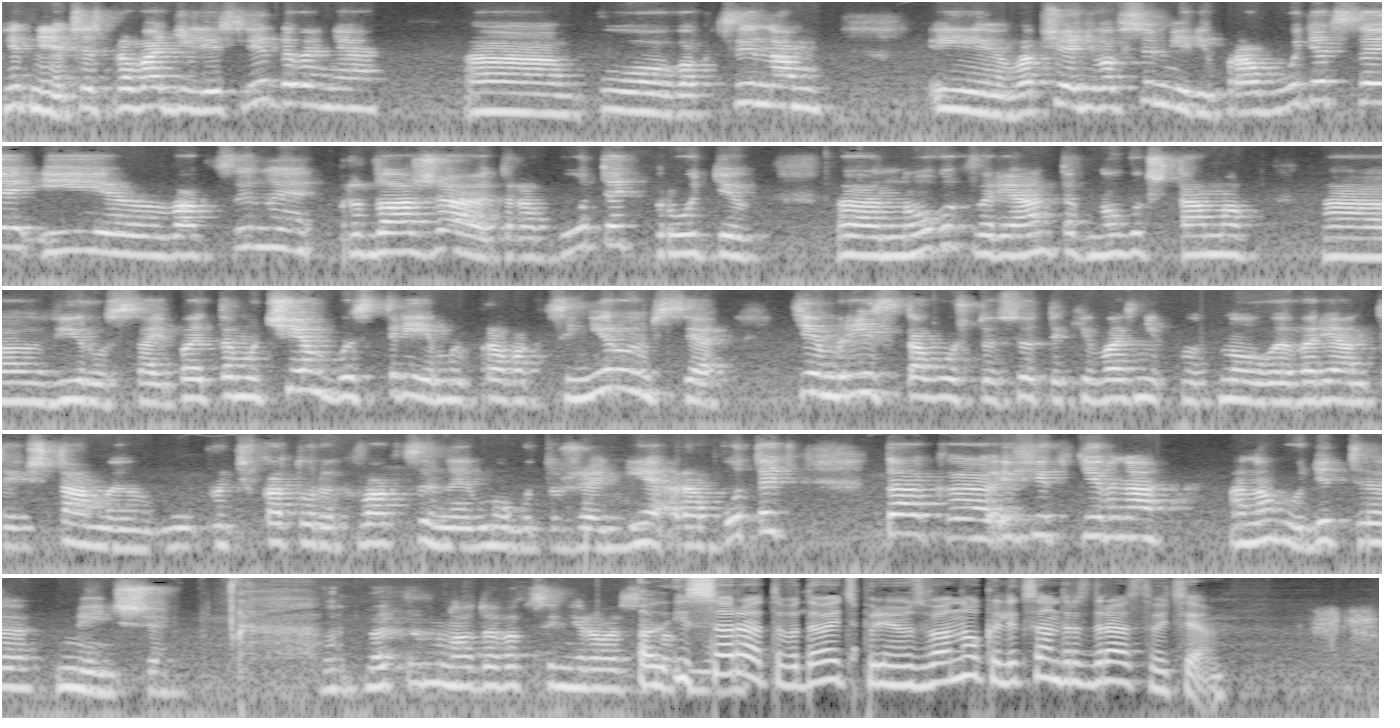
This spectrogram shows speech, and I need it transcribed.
Нет, нет, сейчас проводили исследования по вакцинам. И вообще они во всем мире проводятся, и вакцины продолжают работать против а, новых вариантов, новых штаммов а, вируса. И поэтому чем быстрее мы провакцинируемся, тем риск того, что все-таки возникнут новые варианты и штаммы, против которых вакцины могут уже не работать так э, эффективно, оно будет э, меньше. Вот поэтому надо вакцинироваться. Из Саратова давайте примем звонок. Александр, здравствуйте.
